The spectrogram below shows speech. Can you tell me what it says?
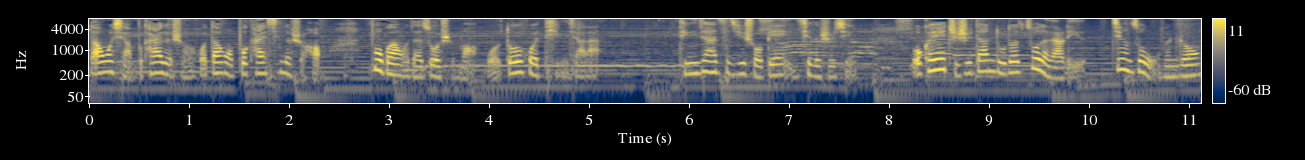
当我想不开的时候，或当我不开心的时候，不管我在做什么，我都会停下来，停下自己手边一切的事情。我可以只是单独的坐在那里，静坐五分钟，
